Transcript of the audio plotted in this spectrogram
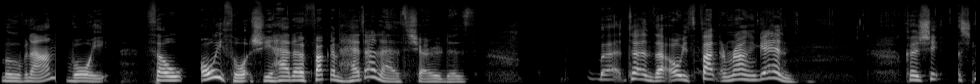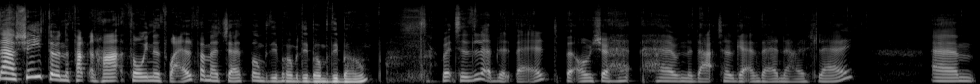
Moving on. Right. So I thought she had her fucking head on her shoulders. But it turns out I was fucking wrong again. Because she now she's doing the fucking heart sign as well from her chest, bumpity bumpity bumpity bump, which is a little bit bad, but I'm sure her, her and the doctor will get in there nicely. Um,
